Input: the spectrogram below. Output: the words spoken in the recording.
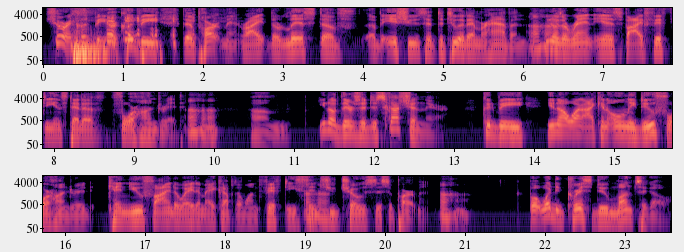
Sure, it could be, or it could be the apartment, right? The list of of issues that the two of them are having. Uh-huh. You know, the rent is five fifty instead of four hundred. Uh huh. Um, you know, there's a discussion there. Could be, you know what? I can only do four hundred. Can you find a way to make up the one fifty since Uh-huh. you chose this apartment? Uh huh. But what did Kris do months ago?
